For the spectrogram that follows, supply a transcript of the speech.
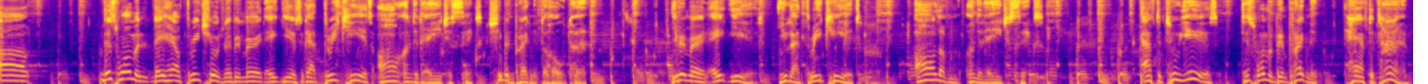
Uh, this woman, they have three children. They've been married eight years. They got three kids, all under the age of six. She been pregnant the whole time. You've been married eight years. You got three kids, all of them under the age of six. After two years, this woman been pregnant half the time.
